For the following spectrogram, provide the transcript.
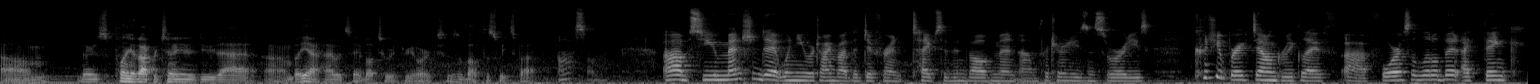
Um, there's plenty of opportunity to do that, um, but yeah, I would say about two or three orgs is about the sweet spot. Awesome. Um, so you mentioned it when you were talking about the different types of involvement, um, fraternities and sororities. Could you break down Greek life uh, for us a little bit? I think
